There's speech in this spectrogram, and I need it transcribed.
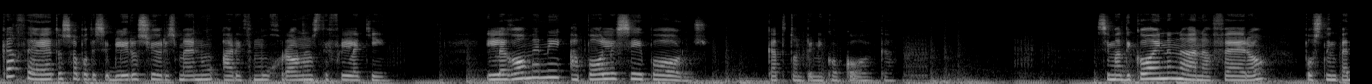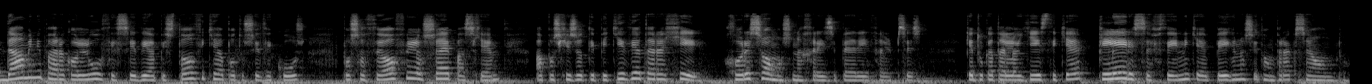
κάθε έτος από τη συμπλήρωση ορισμένου αριθμού χρόνων στη φυλακή. Η λεγόμενη απόλυση υπό όρους, κατά τον ποινικό κώδικα. Σημαντικό είναι να αναφέρω πως στην πεντάμινη παρακολούθηση διαπιστώθηκε από τους ειδικούς πως ο Θεόφιλος έπασχε από σχιζοτυπική διαταραχή, χωρίς όμως να χρήζει περίθαλψης και του καταλογίστηκε πλήρης ευθύνη και επίγνωση των πράξεών του.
